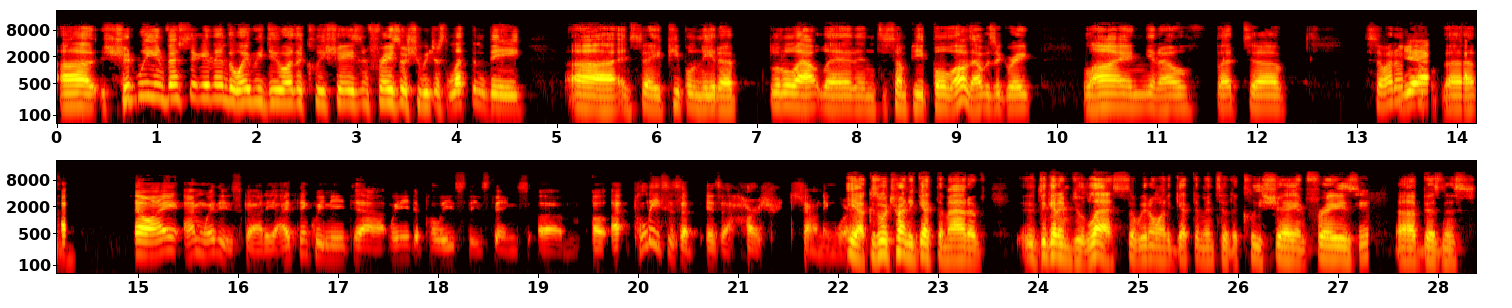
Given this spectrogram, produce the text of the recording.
Uh, should we investigate them the way we do other cliches and phrases, or should we just let them be uh, and say people need a little outlet? And to some people, oh, that was a great line, you know. But uh, so I don't Yeah. know. Uh, No, I I'm with you, Scotty. I think we need to uh, we need to police these things. Um, oh, uh, police is a is a harsh sounding word. yeah, because we're trying to get them out of to get them to do less, so we don't want to get them into the cliche and phrase uh, business.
